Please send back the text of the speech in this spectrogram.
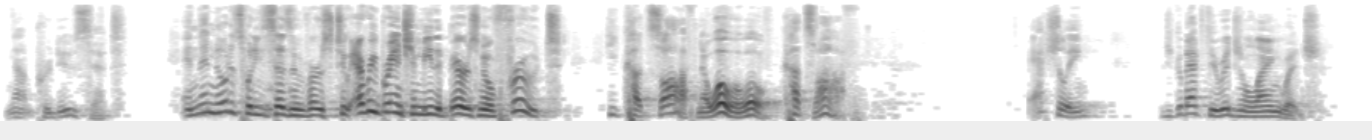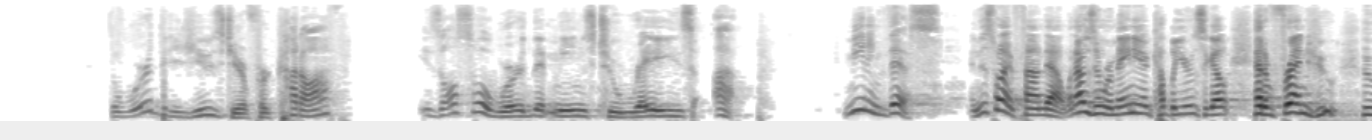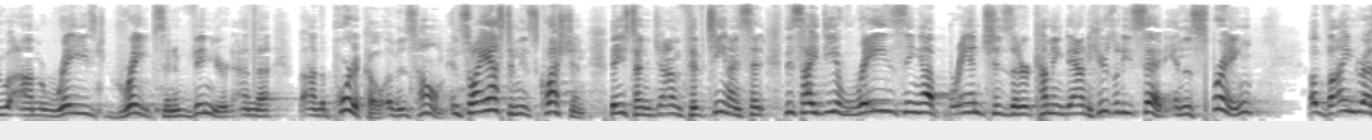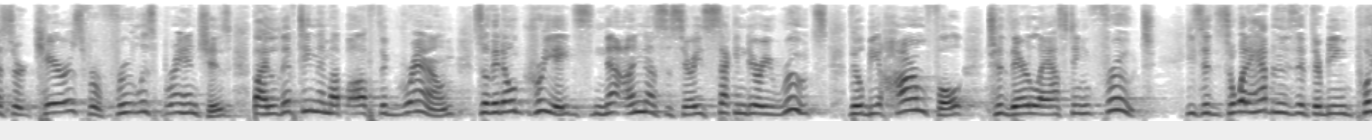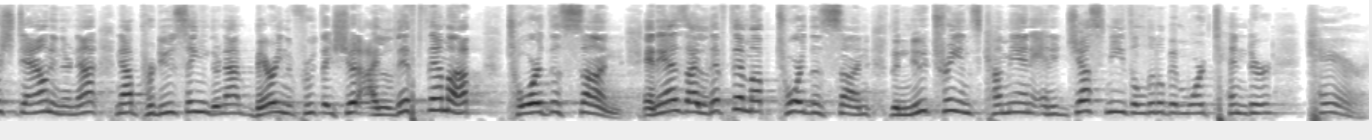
not produce it. And then notice what he says in verse 2 Every branch in me that bears no fruit, he cuts off. Now, whoa, whoa, whoa, cuts off. Actually, if you go back to the original language, the word that is used here for cut off is also a word that means to raise up. Meaning this, and this is what I found out. When I was in Romania a couple years ago, I had a friend who, who um, raised grapes in a vineyard on the, on the portico of his home. And so I asked him this question based on John 15. I said, this idea of raising up branches that are coming down, here's what he said. In the spring, a vine dresser cares for fruitless branches by lifting them up off the ground so they don't create unnecessary secondary roots. They'll be harmful to their lasting fruit. He said, so what happens is if they're being pushed down and they're not, not producing, they're not bearing the fruit they should, I lift them up toward the sun. And as I lift them up toward the sun, the nutrients come in and it just needs a little bit more tender care.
